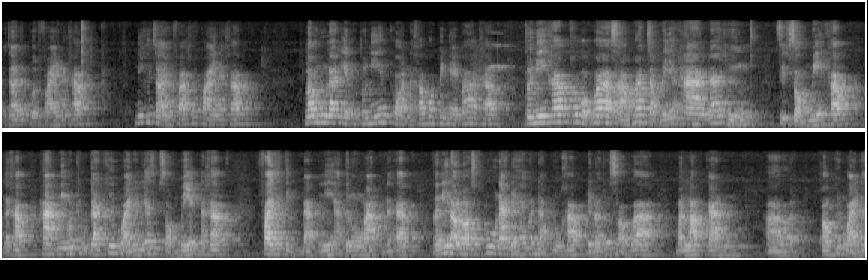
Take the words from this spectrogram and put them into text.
อาจารย์จะเปิดไฟนะครับ นี่คือจ่ายไฟฟ้าเข้าไปนะครับ เรามาดูรายละเอียดของตัวนี้กันก่อนนะครับ ว่าเป็นไงบ้างครับ ตัวนี้ครับเขาบอกว่าสามารถจับระยะทางได้ถึง 12 เมตรครับนะครับ หากมีวัตถุการเคลื่อนไหวในระยะ 12 เมตรนะครับ ไฟจะติดแบบนี้อัตโนมัตินะครับ ตอนนี้เรารอสักครู่นะ เดี๋ยวให้มันดับดูครับ เดี๋ยวเราทดสอบว่ามันรับการความเคลื่อนไหวได้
